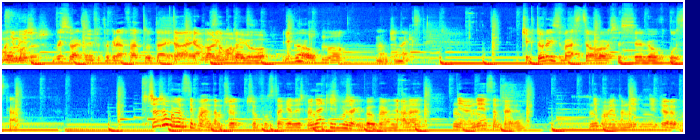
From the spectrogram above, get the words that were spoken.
bo nie mówisz, możesz. Wysyłać mi fotografa tutaj, Tak, albo calling to samolot. you i go. No. Dobrze, next. Czy któryś z was całował się z Sylwią w usta? Szczerze mówiąc nie pamiętam, czy, czy w ustach kiedyś, pewnie jakiś buziak był pewnie, ale nie wiem, nie jestem pewien. Nie pamiętam, nie, nie biorę pod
